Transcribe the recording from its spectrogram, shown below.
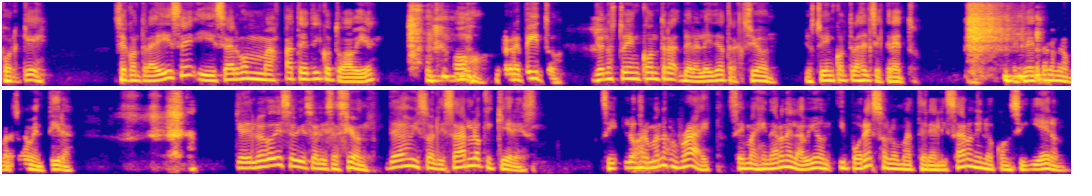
¿Por qué? Se contradice y dice algo más patético todavía, Ojo, repito, yo no estoy en contra de la ley de atracción, yo estoy en contra del secreto. El secreto me parece una mentira. Que luego dice visualización, debes visualizar lo que quieres. Sí, los hermanos Wright se imaginaron el avión y por eso lo materializaron y lo consiguieron.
